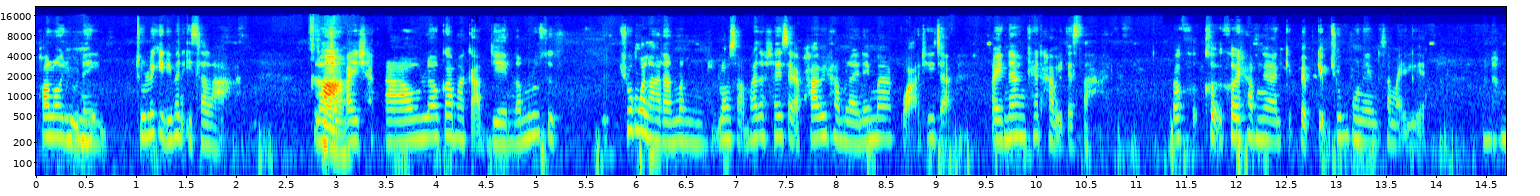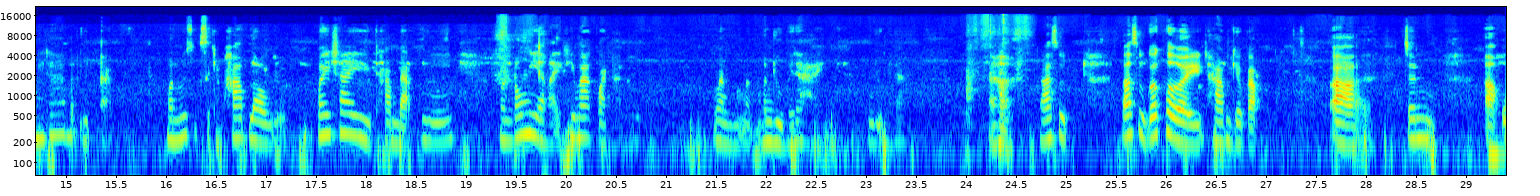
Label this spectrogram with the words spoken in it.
เพราะเราอยู่ในธุรกิจที่เป็นอิสระ เราจะไปเช้าแล้วก็มากลับเย็นแล้วมันรู้สึกช่วงเวลานั้นมันเราสามารถจะใช้ศักยภาพที่ทำอะไรได้มากกว่า ที่จะไปนั่งแค่ทำเอกสารก็เคยเคยทำงานเก็บแบบเก็บชั่วโมงในสมัยเรียน มันทำไม่ได้มันอึดอัดมันรู้สึกศักยภาพเราไม่ใช่ทำแบบนี้ มันต้องมีอะไรที่มากกว่านั้นมันมันมันอยู่ไม่ได้มันอยู่ไม่ได้อะค่ะล่าสุดล่าสุดก็เคยทำเกี่ยวกับอ่าจนอ่าโอ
